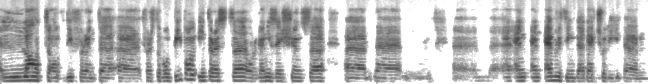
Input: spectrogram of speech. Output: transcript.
a lot of different, uh, uh, first of all, people, interests, uh, organizations, um, and, and everything that actually um,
